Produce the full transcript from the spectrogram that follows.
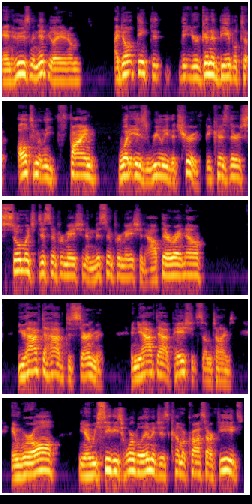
and who's manipulating them, I don't think that, that you're going to be able to ultimately find what is really the truth because there's so much disinformation and misinformation out there right now. You have to have discernment and you have to have patience sometimes. And we're all, you know, we see these horrible images come across our feeds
